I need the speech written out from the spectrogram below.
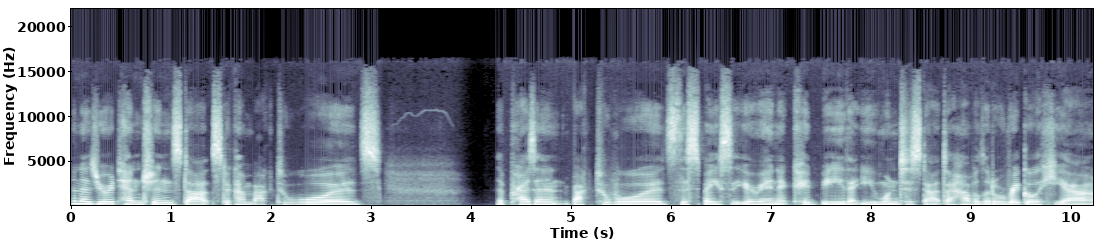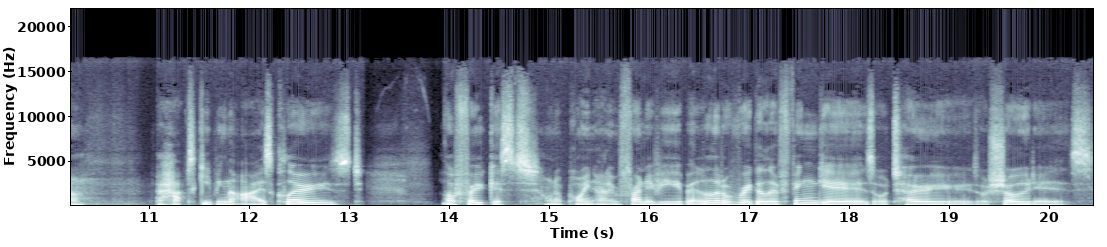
And as your attention starts to come back towards the present back towards the space that you're in. It could be that you want to start to have a little wriggle here, perhaps keeping the eyes closed or focused on a point out in front of you, but a little wriggle of fingers or toes or shoulders,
